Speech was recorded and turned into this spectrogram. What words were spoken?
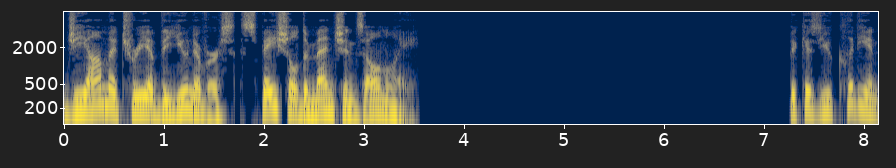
Geometry of the universe spatial dimensions only Because Euclidean,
